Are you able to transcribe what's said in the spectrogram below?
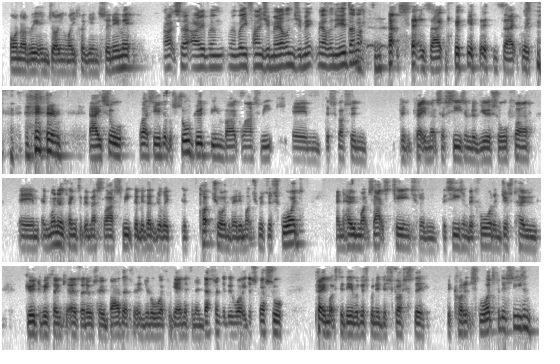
on our way to enjoying life again soon, eh, mate? That's it. I when when life hands you melons, you make melonade, innit? That's it. Exactly. exactly. um, aye. So let's say it was so good being back last week, um, discussing pretty much a season review so far. Um, and one of the things that we missed last week that we didn't really touch on very much was the squad and how much that's changed from the season before, and just how good we think it is, or else how bad it is. And you know, if we get anything indifferent that we want to discuss, so pretty much today we're just going to discuss the the current squad for the season.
